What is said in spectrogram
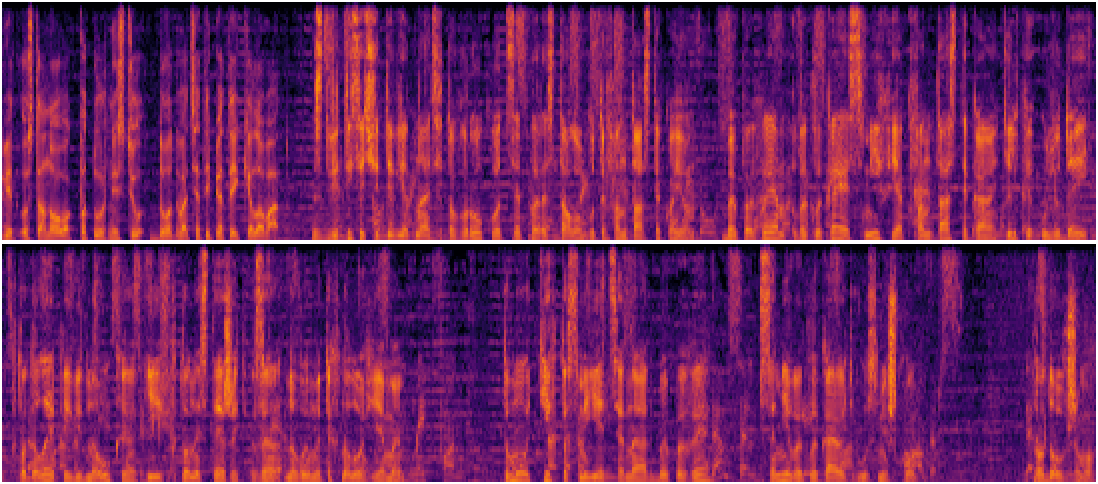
від установок потужністю до 25 кВт. З 2019 року це перестало бути фантастикою. БПГ викликає сміх як фантастика тільки у людей, хто далекий від науки і хто не стежить за новими технологіями. Тому ті, хто сміється над БПГ, самі викликають усмішку. Продовжимо.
